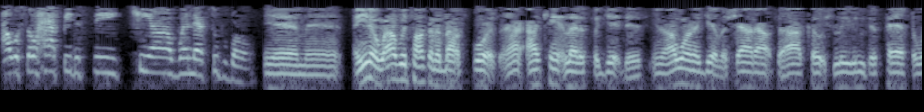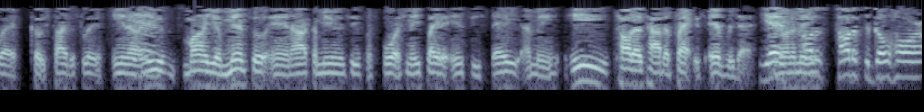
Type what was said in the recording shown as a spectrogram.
I was so happy to see Keion win that Super Bowl. Yeah, man. And you know, while we're talking about sports, I, I can't let us forget this. You know, I want to give a shout out to our coach Lee, who just passed away, Coach Titus Lee. You know, he was monumental in our community for sports, and he played at NC State. I mean, he taught us how to practice every day. Yeah, you know what I mean? taught us taught us to go hard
